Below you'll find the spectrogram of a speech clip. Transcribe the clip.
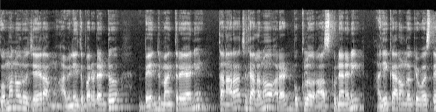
గుమ్మనూరు జయరాం అవినీతిపరుడంటూ బెంజ్ మంత్రి అని తన అరాచకాలను రెడ్ బుక్లో రాసుకున్నానని అధికారంలోకి వస్తే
